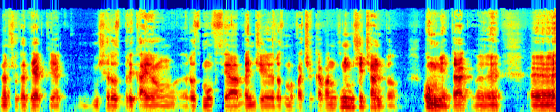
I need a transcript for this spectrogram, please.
na przykład jak, jak mi się rozbrykają rozmówcy, a będzie rozmowa ciekawa, no to nie muszę ciąć, bo u mnie, tak, e, e,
